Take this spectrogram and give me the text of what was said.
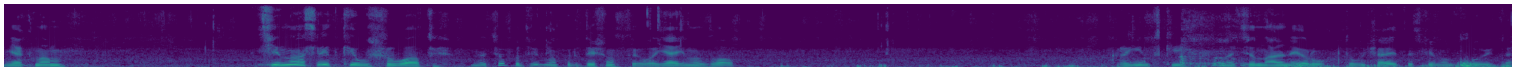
як нам ці наслідки усувати. Для цього потрібна політична сила. Я її назвав Український національний рух. Долучаєтесь, фінансуєте.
